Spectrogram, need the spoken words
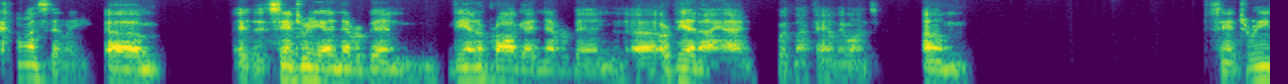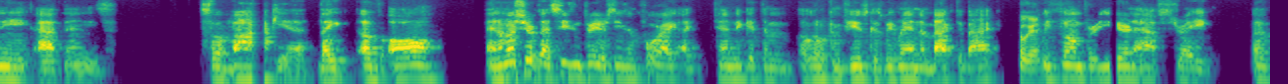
Constantly. Um, Santorini, I'd never been. Vienna, Prague, I'd never been. Uh, or Vienna, I had with my family once. Um, Santorini, Athens, Slovakia. Like of all, and I'm not sure if that's season three or season four. I, I tend to get them a little confused because we ran them back to back. Okay. We filmed for a year and a half straight. A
